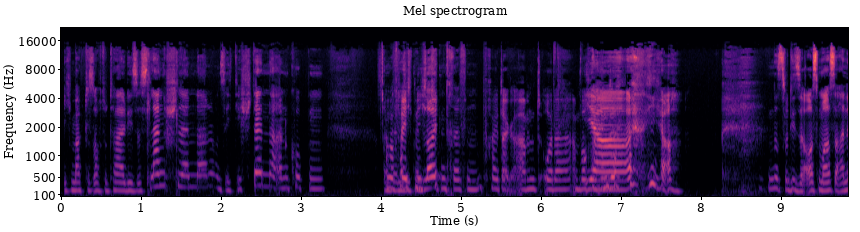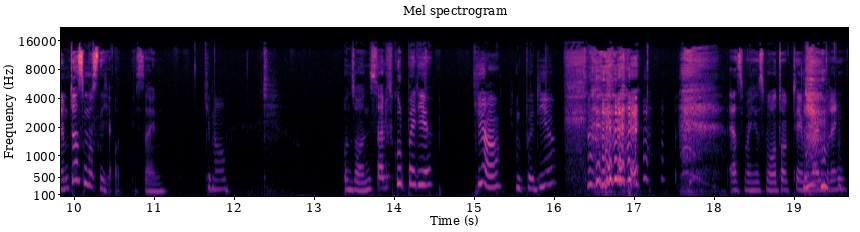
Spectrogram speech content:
ich mag das auch total, dieses Langschlendern und sich die Stände angucken. Aber vielleicht mit nicht Leuten treffen. Freitagabend oder am Wochenende. Ja, ja. Und das so diese Ausmaße annimmt, das muss nicht sein. Genau. Und sonst alles gut bei dir? Ja. Und bei dir? Erstmal hier Smalltalk-Themen reinbringen.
